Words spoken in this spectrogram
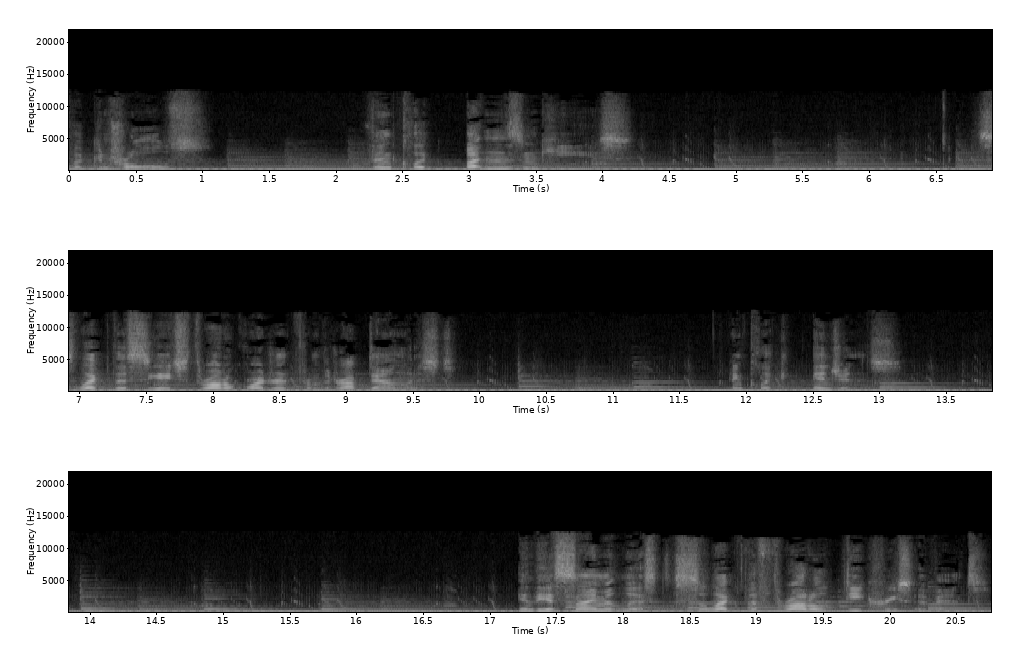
click Controls, then click Buttons and Keys. Select the CH throttle quadrant from the drop-down list, and click Engines. In the assignment list, select the throttle decrease event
